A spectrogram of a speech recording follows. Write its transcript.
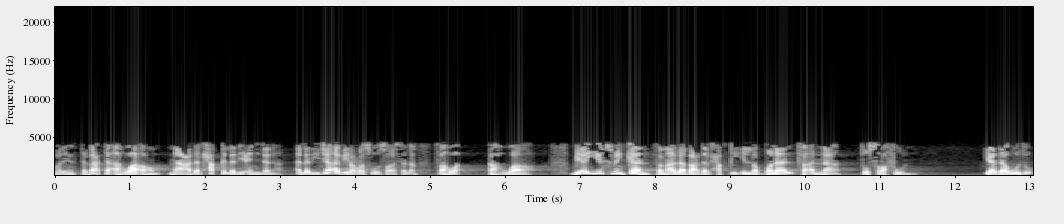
ولئن اتبعت أهواءهم ما عدا الحق الذي عندنا الذي جاء به الرسول صلى الله عليه وسلم فهو أهواء. بأي اسم كان فماذا بعد الحق إلا الضلال فأنا تصرفون. يا داود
